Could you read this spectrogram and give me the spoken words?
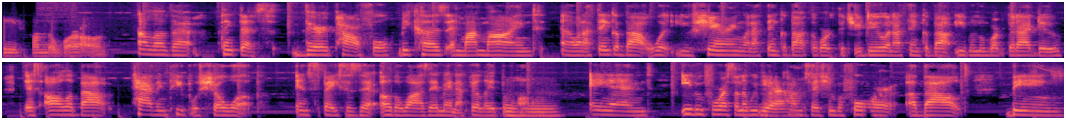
need from the world. I love that. I think that's very powerful because in my mind, uh, when I think about what you're sharing, when I think about the work that you do, and I think about even the work that I do, it's all about having people show up in spaces that otherwise they may not feel they belong. Mm-hmm. And even for us, I know we've yeah. had a conversation before about being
